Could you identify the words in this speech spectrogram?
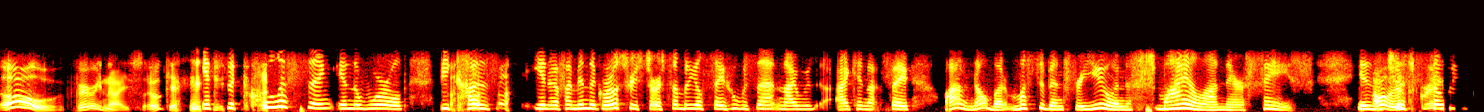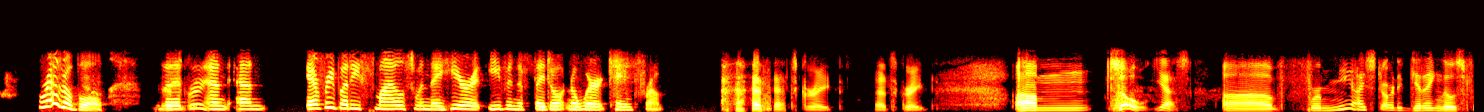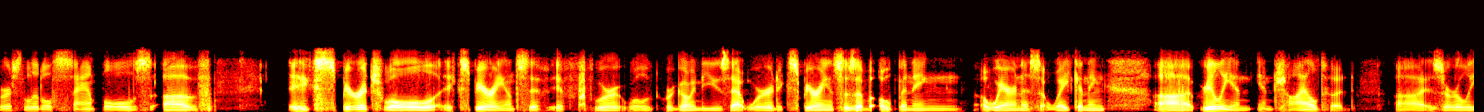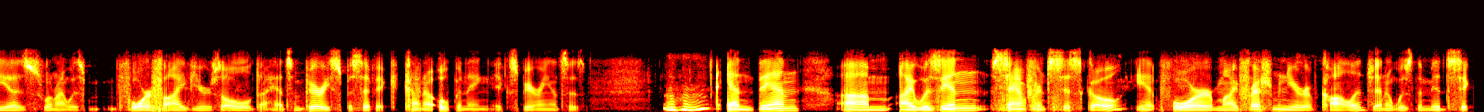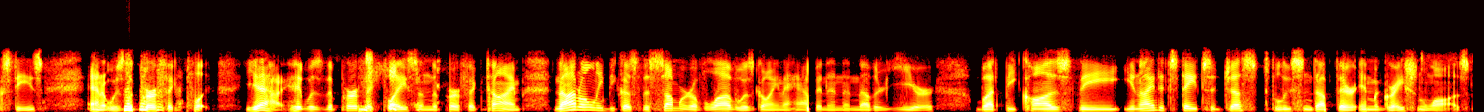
Oh, very nice. Okay. it's the coolest thing in the world because you know if I'm in the grocery store, somebody will say, "Who was that?" and I was I cannot say, I don't know, but it must have been for you. And the smile on their face is oh, just so incredible. Yeah, that's that, great. And and everybody smiles when they hear it, even if they don't know where it came from. That's great. That's great. Um, so yes, uh, for me, I started getting those first little samples of a spiritual experience, if, if we're we are going to use that word, experiences of opening awareness, awakening, uh, really in, in childhood uh, as early as when I was four or five years old. I had some very specific kind of opening experiences. Mm-hmm. And then um, I was in San Francisco for my freshman year of college, and it was the mid '60s, and it was the perfect pl- yeah, it was the perfect place and the perfect time. Not only because the summer of love was going to happen in another year, but because the United States had just loosened up their immigration laws,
